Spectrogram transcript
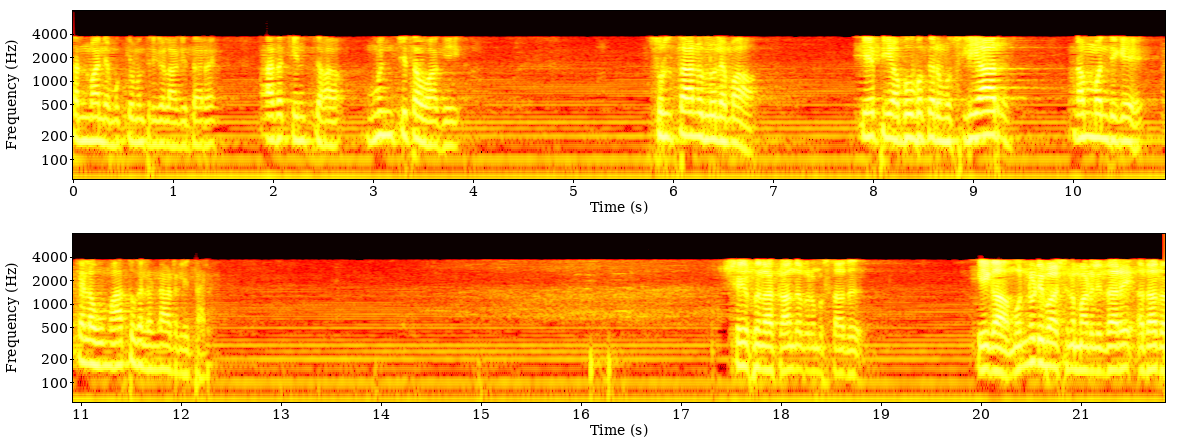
ಸನ್ಮಾನ್ಯ ಮುಖ್ಯಮಂತ್ರಿಗಳಾಗಿದ್ದಾರೆ. ಅದಕ್ಕಿಂತ ಮುಂಚಿತವಾಗಿ ಸುಲ್ತಾನುಲ್ ಉಲೆಮಾ ಕೆಪಿ ಅಬೂಬಕರ್ ಮುಸ್ಲಿಯಾರ್ ನಮ್ಮೊಂದಿಗೆ ಕೆಲವು ಮಾತುಗಳನ್ನು ಆಡಲಿದ್ದಾರೆ ಶೇಖುನಾ ಮುಸ್ತಾದ್ ಈಗ ಮುನ್ನುಡಿ ಭಾಷಣ ಮಾಡಲಿದ್ದಾರೆ. ಅದಾದ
